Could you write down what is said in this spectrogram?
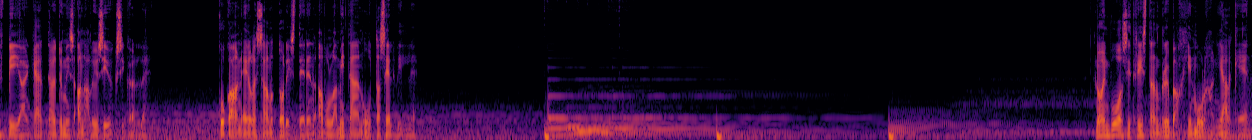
FBIn käyttäytymisanalyysiyksikölle. Kukaan ei ole saanut todisteiden avulla mitään uutta selville – Noin vuosi Tristan Brybachin murhan jälkeen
